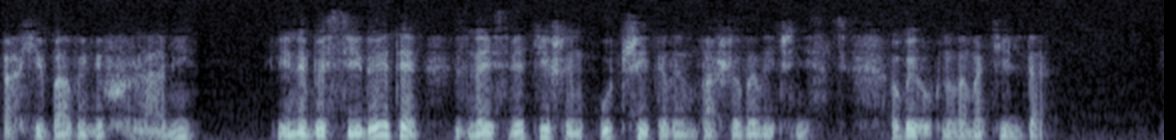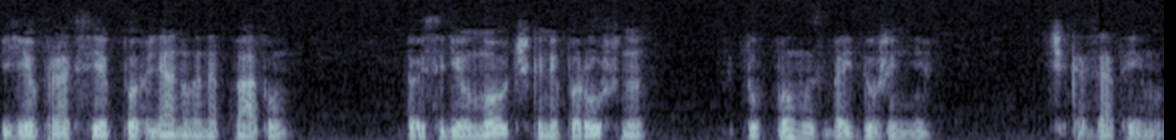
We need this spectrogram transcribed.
А хіба ви не в храмі і не бесідуєте з найсвятішим учителем, ваша величність? вигукнула Матільда. Євпраксія поглянула на папу. Той сидів мовчки непорушно, в тупому збайдуженні. Чи казати йому,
